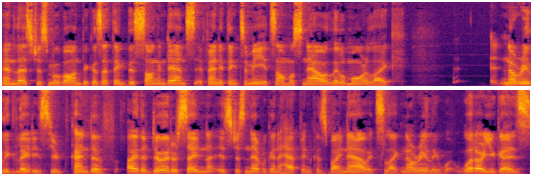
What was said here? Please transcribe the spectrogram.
and let's just move on. Because I think this song and dance, if anything, to me, it's almost now a little more like. No, really, ladies, you kind of either do it or say it's just never gonna happen. Because by now, it's like, no, really, what, what are you guys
